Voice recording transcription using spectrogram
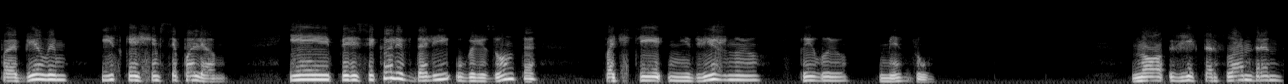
по белым искрящимся полям и пересекали вдали у горизонта почти недвижную стылую мезу. Но Виктор Фландрен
